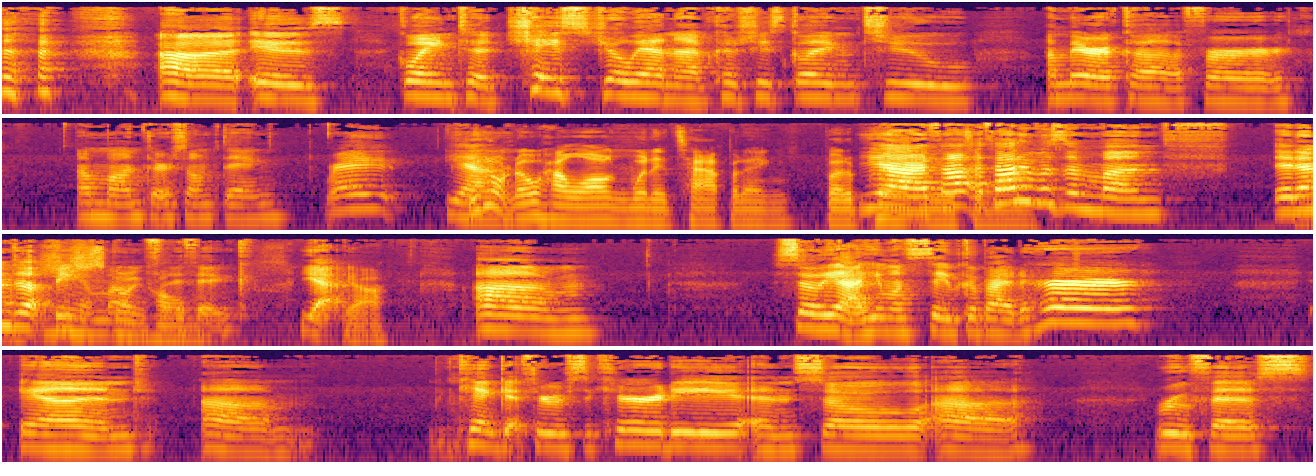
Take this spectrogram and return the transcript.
uh, is going to chase Joanna because she's going to America for a month or something, right? Yeah. We don't know how long when it's happening, but apparently Yeah, I thought I thought month. it was a month. It ended up being a month, I think. Yeah. Yeah. Um. So yeah, he wants to say goodbye to her, and um, can't get through security, and so uh, Rufus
